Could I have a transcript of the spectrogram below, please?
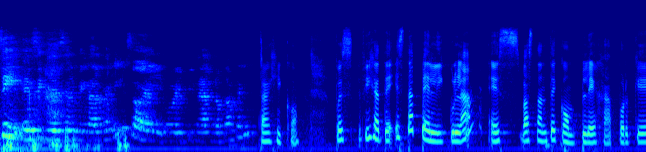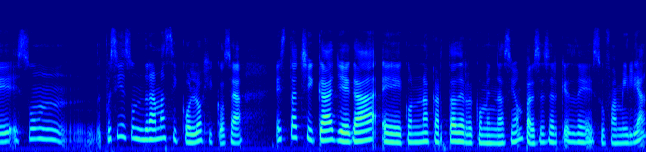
Sí, es si quieres el final feliz o el, o el final no tan feliz. Trágico. Pues fíjate, esta película es bastante compleja porque es un, pues sí, es un drama psicológico. O sea, esta chica llega eh, con una carta de recomendación, parece ser que es de su familia.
